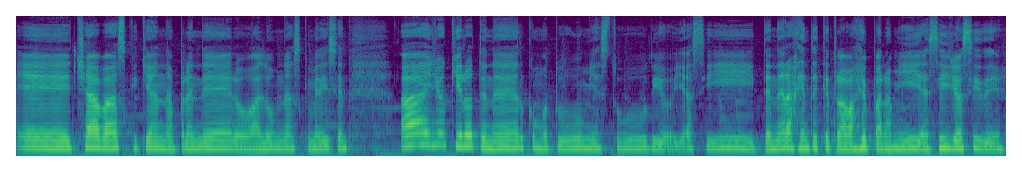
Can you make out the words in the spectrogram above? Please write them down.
eh, chavas que quieran aprender o alumnas que me dicen, ay, yo quiero tener como tú mi estudio y así, y tener a gente que trabaje para mí y así, yo así de...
